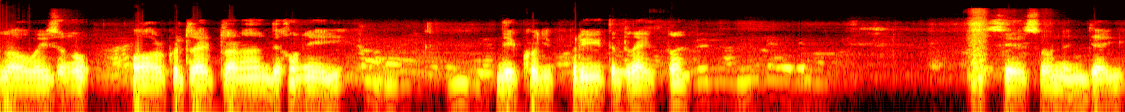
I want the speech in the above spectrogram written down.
ਲਓ ਬਈ ਸਾਨੂੰ ਔਰ ਕੋ ਟਰੈਕਟਰ ਨਾਲ ਦਿਖਾਉਣੇ ਜੀ। ਦੇਖੋ ਜੀ ਪ੍ਰੀਤ ਟਰੈਕਟਰ। 649 ਜੀ।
